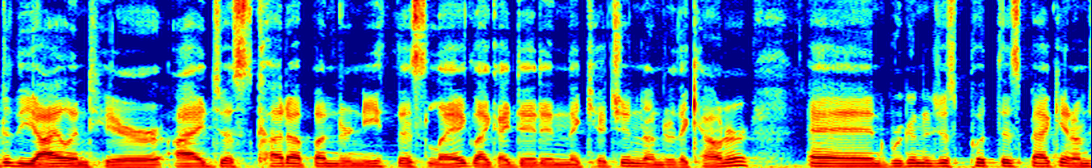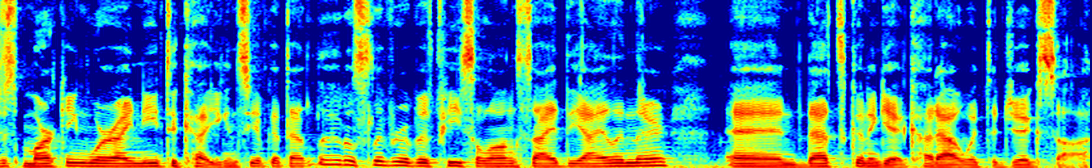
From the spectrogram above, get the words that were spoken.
To the island here, I just cut up underneath this leg like I did in the kitchen under the counter. And we're gonna just put this back in. I'm just marking where I need to cut. You can see I've got that little sliver of a piece alongside the island there. And that's gonna get cut out with the jigsaw.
